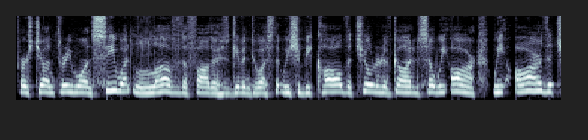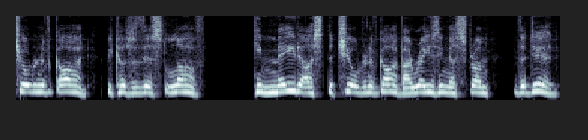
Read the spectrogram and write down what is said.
1 John 3 1 See what love the Father has given to us that we should be called the children of God. And so we are. We are the children of God because of this love. He made us the children of God by raising us from the dead.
